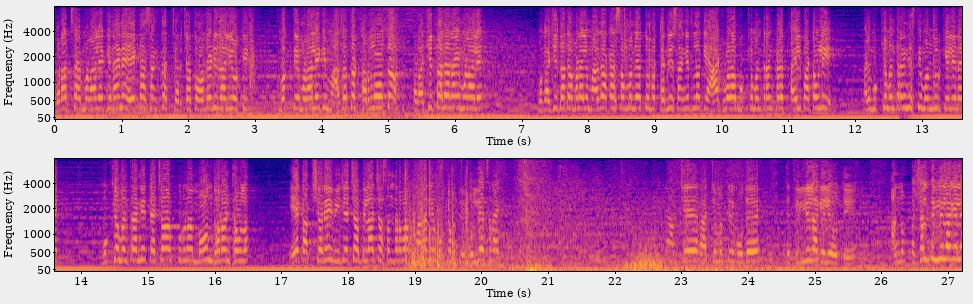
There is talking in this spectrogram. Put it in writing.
थोरात साहेब म्हणाले की नाही नाही हे का सांगतात? चर्चा तर ऑलरेडी झाली होती. मग ते म्हणाले की माझं तर ठरलं होतं पण अजितदादा नाही म्हणाले. मग अजितदादा म्हणाले माझा काय संबंध येतो मग त्यांनी सांगितलं की आठ वेळा मुख्यमंत्र्यांकडे फाईल पाठवली आणि मुख्यमंत्र्यांनीच ती मंजूर केली नाही. मुख्यमंत्र्यांनी त्याच्यावर पूर्ण मौन धोरण ठेवलं. एक अक्षरही विजेच्या बिलाच्या संदर्भात माननीय मुख्यमंत्री बोललेच नाही आमचे राज्यमंत्री मोदे ते दिल्लीला गेले होते. आणि कशाला दिल्लीला गेले?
